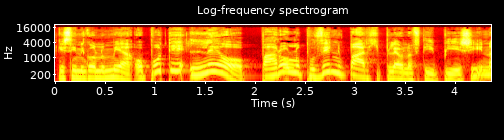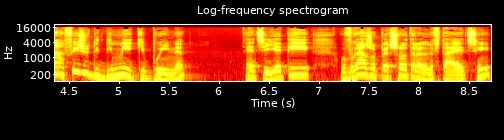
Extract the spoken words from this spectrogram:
και στην οικονομία. Οπότε λέω, παρόλο που δεν υπάρχει πλέον αυτή η πίεση, να αφήσω την τιμή εκεί που είναι. Έτσι, γιατί βγάζω περισσότερα λεφτά έτσι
